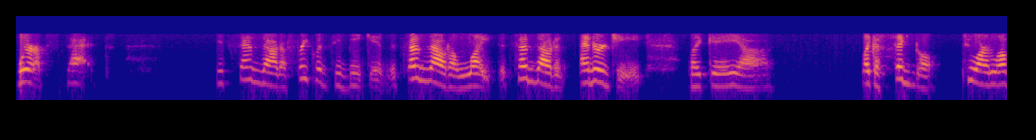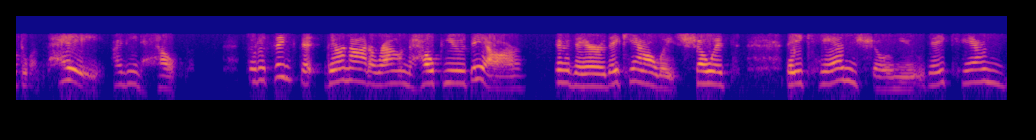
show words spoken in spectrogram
we're upset, it sends out a frequency beacon. It sends out a light. It sends out an energy, like a uh, like a signal to our loved ones. Hey, I need help. So to think that they're not around to help you, they are. They're there. They can't always show it. They can show you. They can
